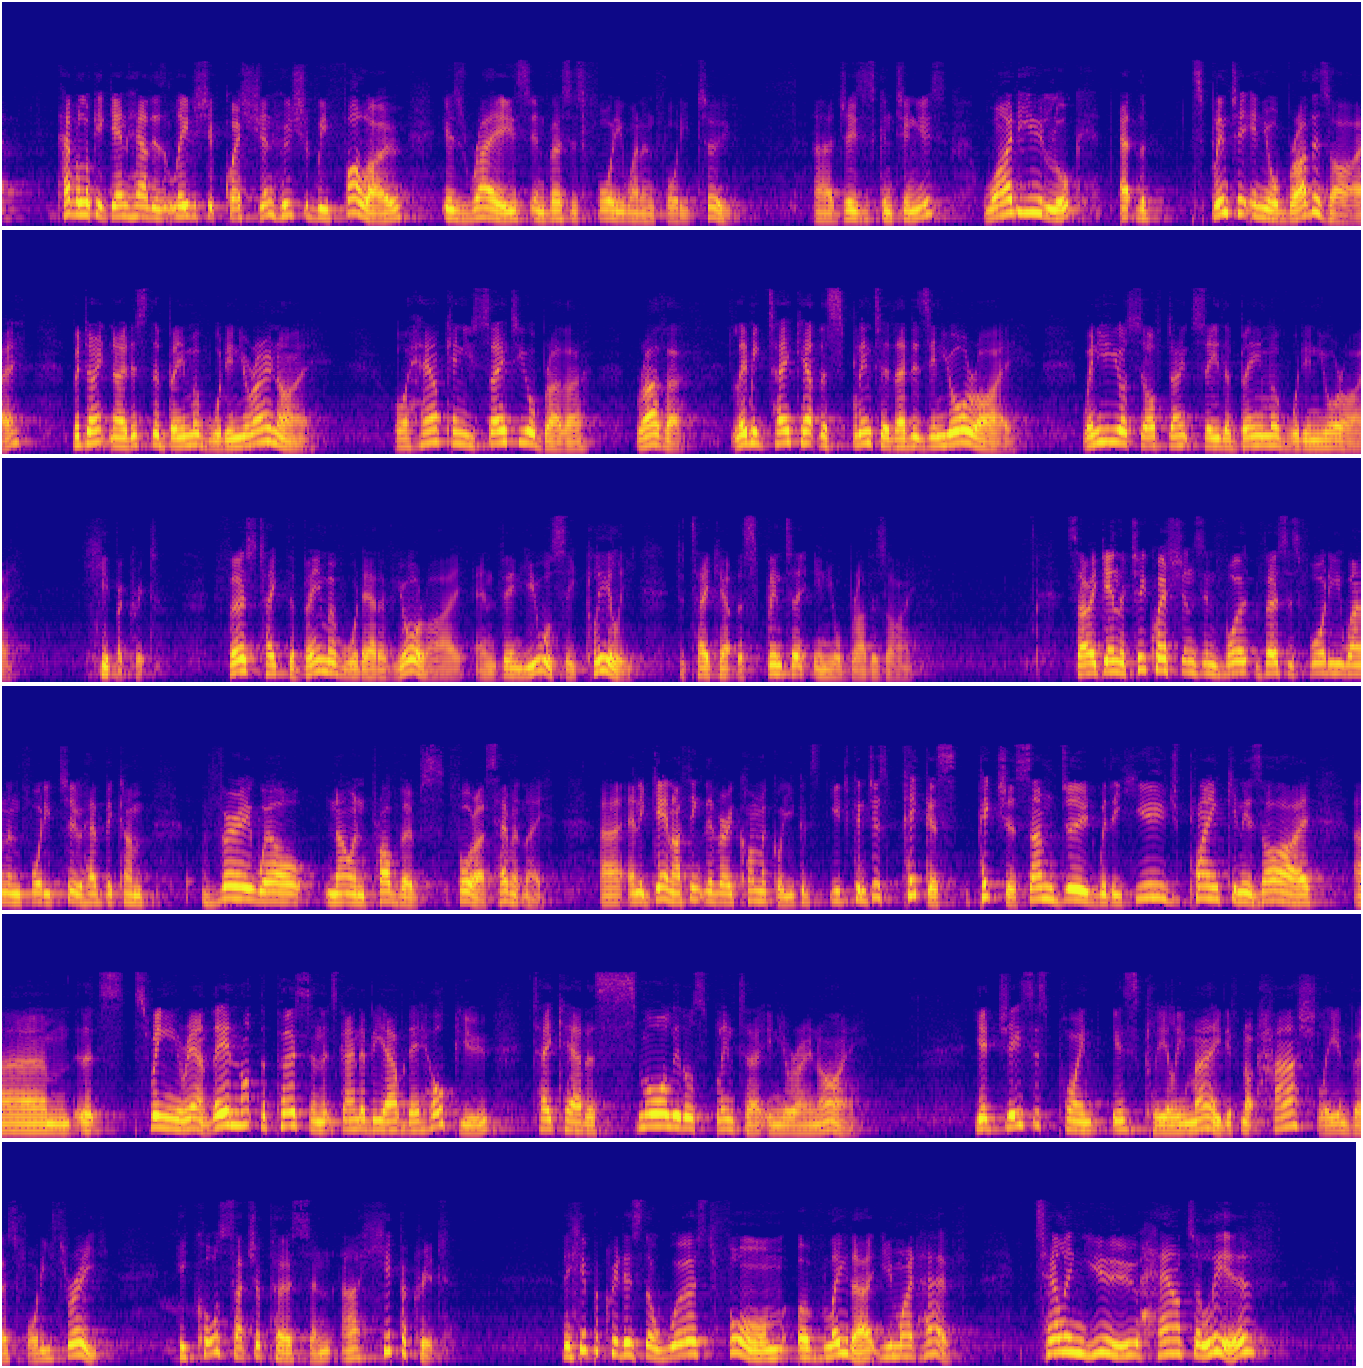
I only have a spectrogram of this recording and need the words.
have a look again how the leadership question, who should we follow, is raised in verses 41 and 42. Uh, Jesus continues, Why do you look at the splinter in your brother's eye, but don't notice the beam of wood in your own eye? Or how can you say to your brother, Brother, let me take out the splinter that is in your eye, when you yourself don't see the beam of wood in your eye? Hypocrite. First take the beam of wood out of your eye, and then you will see clearly to take out the splinter in your brother's eye. So, again, the two questions in verses 41 and 42 have become very well known proverbs for us, haven't they? Uh, and again, I think they're very comical. You, could, you can just pick a, picture some dude with a huge plank in his eye um, that's swinging around. They're not the person that's going to be able to help you take out a small little splinter in your own eye. Yet Jesus' point is clearly made, if not harshly, in verse 43. He calls such a person a hypocrite. The hypocrite is the worst form of leader you might have, telling you how to live,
